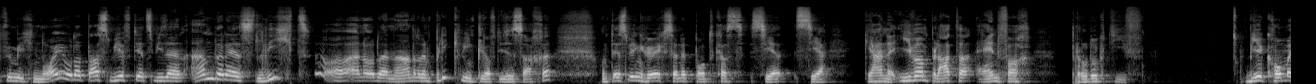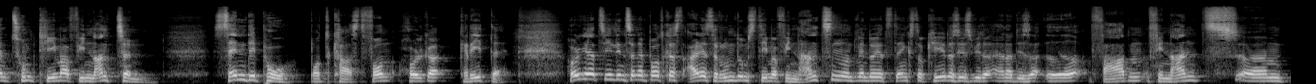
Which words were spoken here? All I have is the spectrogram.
für mich neu oder das wirft jetzt wieder ein anderes Licht äh, oder einen anderen Blickwinkel auf diese Sache. Und deswegen deswegen höre ich seine Podcasts sehr, sehr gerne. Ivan Platter einfach produktiv. Wir kommen zum Thema Finanzen. Sendepot Podcast von Holger Grete. Holger erzählt in seinem Podcast alles rund ums Thema Finanzen und wenn du jetzt denkst, okay, das ist wieder einer dieser äh, Faden Finanz ähm.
